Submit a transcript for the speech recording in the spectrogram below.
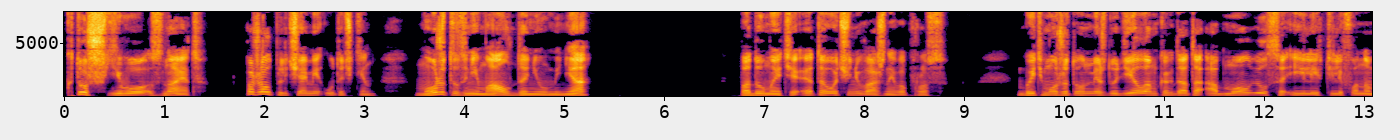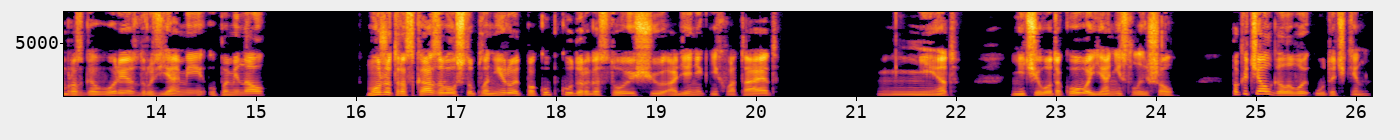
Кто ж его знает? Пожал плечами Уточкин. Может, и занимал, да не у меня. Подумайте, это очень важный вопрос. Быть может, он между делом когда-то обмолвился или в телефонном разговоре с друзьями упоминал. Может, рассказывал, что планирует покупку дорогостоящую, а денег не хватает. Нет, ничего такого я не слышал. Покачал головой Уточкин.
